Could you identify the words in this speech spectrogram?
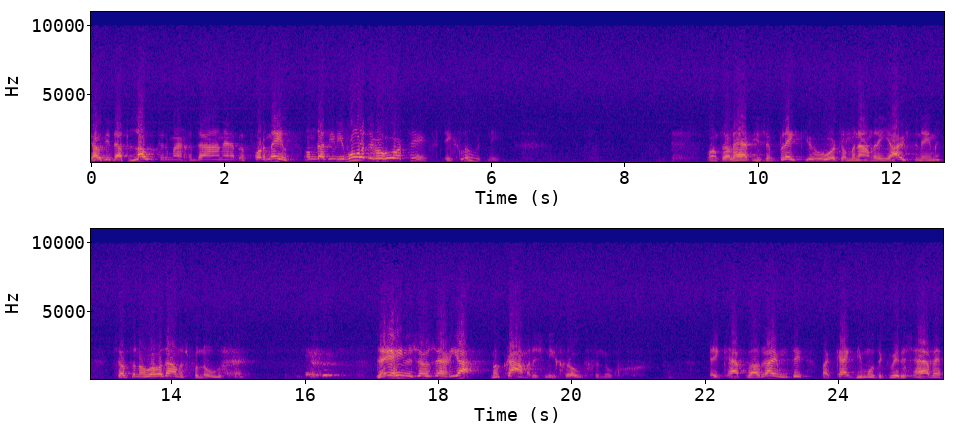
Zou hij dat louter maar gedaan hebben, formeel, omdat hij die woorden gehoord heeft? Ik geloof het niet. Want al heb je zijn preekje gehoord om een ander in je huis te nemen, zou er nog wel wat anders voor nodig zijn. De ene zou zeggen, ja, mijn kamer is niet groot genoeg. Ik heb wel ruimte, maar kijk, die moet ik weer eens hebben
